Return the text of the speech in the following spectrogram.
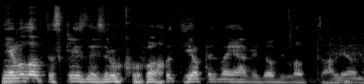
njemu lopta sklizne iz ruku u aut i opet Miami dobi loptu, ali ono.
